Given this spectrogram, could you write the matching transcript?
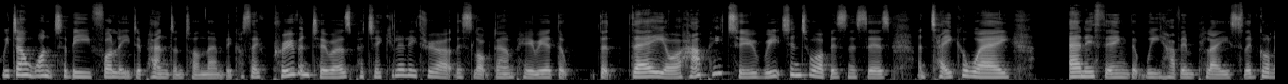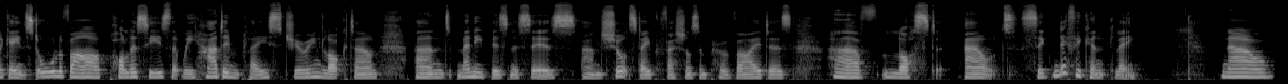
We don't want to be fully dependent on them because they've proven to us, particularly throughout this lockdown period, that that they are happy to reach into our businesses and take away anything that we have in place. They've gone against all of our policies that we had in place during lockdown, and many businesses and short stay professionals and providers have lost out significantly. Now,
